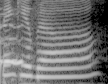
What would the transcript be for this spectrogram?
Thank you, bro.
